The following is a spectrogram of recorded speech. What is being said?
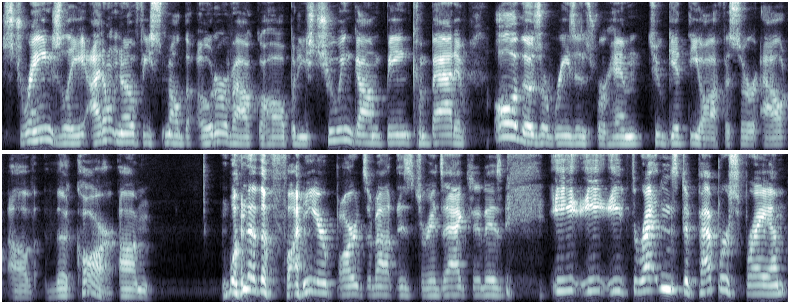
strangely. I don't know if he smelled the odor of alcohol, but he's chewing gum, being combative. All of those are reasons for him to get the officer out of the car. Um, one of the funnier parts about this transaction is he, he, he, threatens to pepper spray him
